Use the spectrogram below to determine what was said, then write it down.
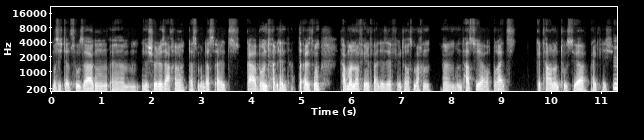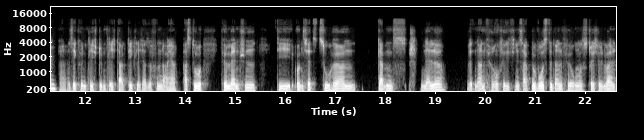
muss ich dazu sagen, ähm, eine schöne Sache, dass man das als Gabe und Talent hat. Also kann man auf jeden Fall sehr, sehr viel draus machen. Ähm, und hast du ja auch bereits getan und tust du ja eigentlich mhm. äh, sekündlich, stündlich, tagtäglich. Also von daher hast du für Menschen, die uns jetzt zuhören, ganz schnelle, in Anführungsstrichen, ich sage bewusst in Anführungsstrichen, weil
